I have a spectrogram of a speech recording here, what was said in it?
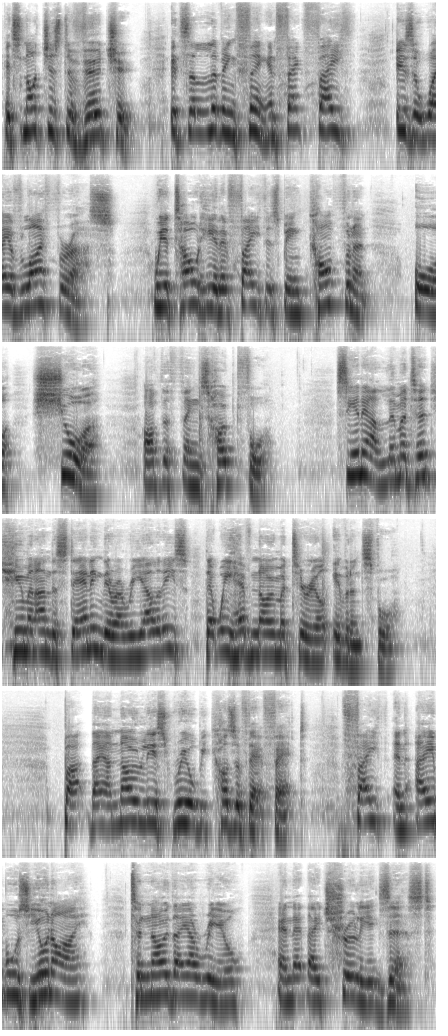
It's not just a virtue, it's a living thing. In fact, faith is a way of life for us. We are told here that faith is being confident or sure of the things hoped for. See, in our limited human understanding, there are realities that we have no material evidence for. But they are no less real because of that fact. Faith enables you and I to know they are real and that they truly exist.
